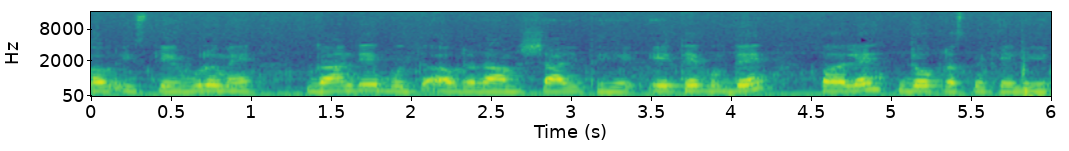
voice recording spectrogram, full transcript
और इसके उर में गांधी, बुद्ध और राम शाहित है। ये थे मुद्दे पहले दो प्रश्न के लिए।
